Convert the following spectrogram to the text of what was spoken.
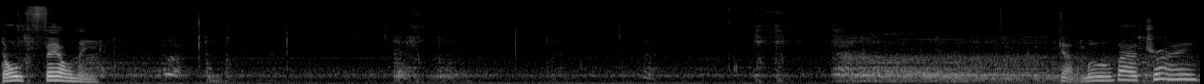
Don't fail me. Gotta move that train.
